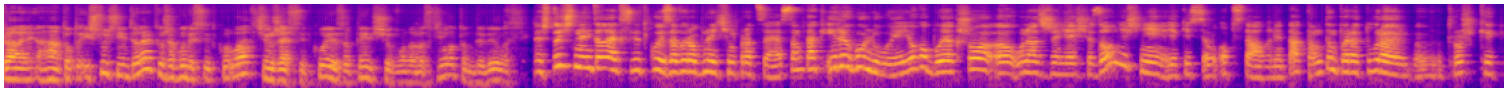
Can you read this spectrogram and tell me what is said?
Далі, ага, тобто і штучний інтелект вже буде слідкувати, чи вже слідкує за тим, щоб воно росло, там дивилось. Штучний інтелект слідкує за виробничим процесом, так і регулює його. Бо якщо е, у нас вже є ще зовнішні якісь обставини, так там температура е, трошки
